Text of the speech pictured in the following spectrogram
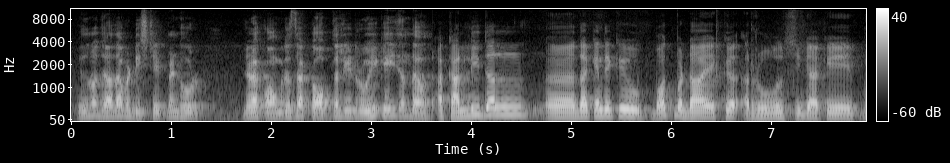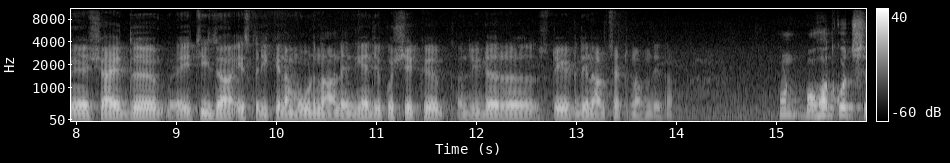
ਇਹਦੇ ਨਾਲੋਂ ਜ਼ਿਆਦਾ ਵੱਡੀ ਸਟੇਟਮੈਂਟ ਹੋਰ ਜਿਹੜਾ ਕਾਂਗਰਸ ਦਾ ਟੌਪ ਦਾ ਲੀਡਰ ਉਹੀ ਕਹੀ ਜਾਂਦਾ ਵਾ। ਅਕਾਲੀ ਦਲ ਅ, ਦਾ ਕਹਿੰਦੇ ਕਿ ਉਹ ਬਹੁਤ ਵੱਡਾ ਇੱਕ ਰੋਲ ਸੀਗਾ ਕਿ ਅ, ਸ਼ਾਇਦ ਇਹ ਚੀਜ਼ਾਂ ਇਸ ਤਰੀਕੇ ਨਾਲ ਮੋੜ ਨਾ ਲੈਂਦੀਆਂ ਜੇ ਕੁਝ ਇੱਕ ਲੀਡਰ ਸਟੇਟ ਦੇ ਨਾਲ ਸੈੱਟ ਨਾ ਹੁੰਦੇ ਤਾਂ। ਹੁਣ ਬਹੁਤ ਕੁਝ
